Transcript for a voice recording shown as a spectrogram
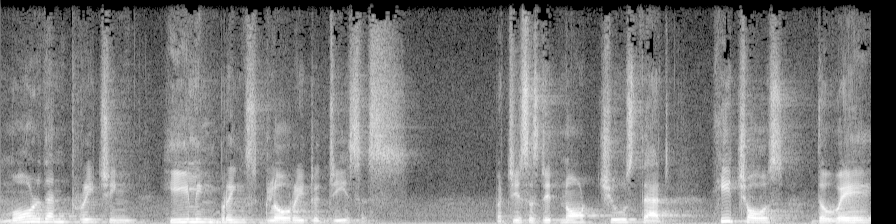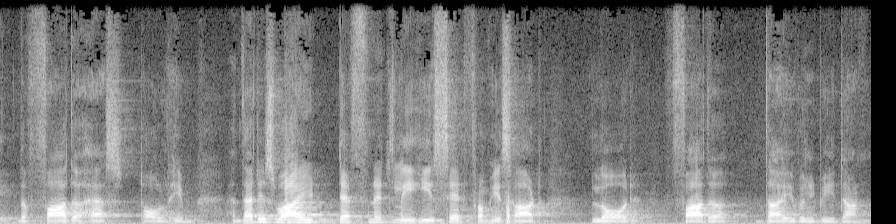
More than preaching, healing brings glory to Jesus. But Jesus did not choose that. He chose the way the Father has told him. And that is why definitely he said from his heart, Lord, Father, thy will be done.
